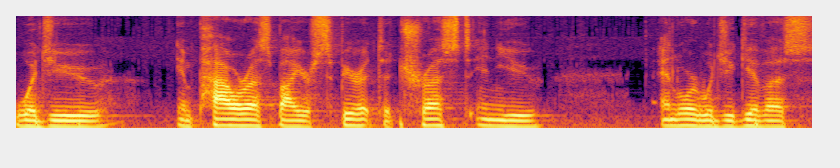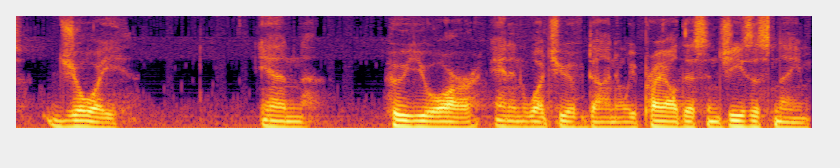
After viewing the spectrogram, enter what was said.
Would you empower us by your Spirit to trust in you? And Lord, would you give us joy in who you are and in what you have done? And we pray all this in Jesus' name.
